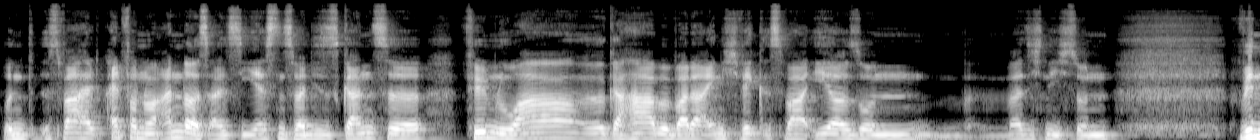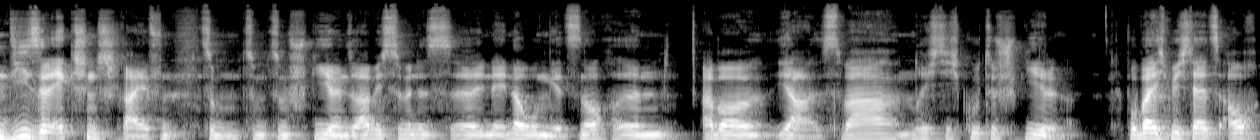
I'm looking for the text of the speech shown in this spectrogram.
Und es war halt einfach nur anders als die ersten zwei. Dieses ganze Film Noir-Gehabe war da eigentlich weg. Es war eher so ein, weiß ich nicht, so ein Vin Diesel Actionstreifen zum, zum, zum Spielen. So habe ich zumindest äh, in Erinnerung jetzt noch. Ähm, aber ja, es war ein richtig gutes Spiel. Wobei ich mich da jetzt auch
